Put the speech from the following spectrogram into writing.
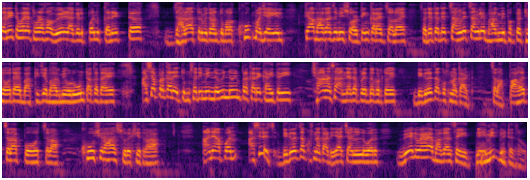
कनेक्ट व्हायला थोडासा वेळ लागेल पण कनेक्ट झाला तर मित्रांनो तुम्हाला खूप मजा येईल. त्या भागाचं मी सॉर्टिंग करायचं चालू आहे. सध्या त्यातले चांगले चांगले भाग मी फक्त ठेवत आहे. बाकीचे भाग मी उडवून टाकत आहे. अशा प्रकारे तुमच्यासाठी मी नवीन नवीन प्रकारे काहीतरी छान असा आणण्याचा प्रयत्न करतो आहे डिग्रजचा कृष्णाकाठ चला पाहत चला पोहत चला. खुश राहा सुरक्षित राहा. आणि आपण असेच डिग्रजचा कृष्णाकाठ या चॅनलवर वेगवेगळ्या भागांसहित नेहमीच भेटत राहू.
